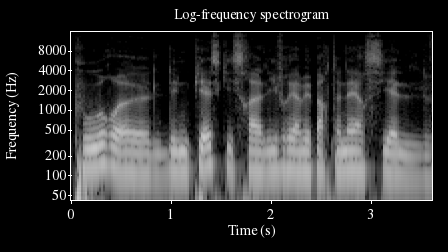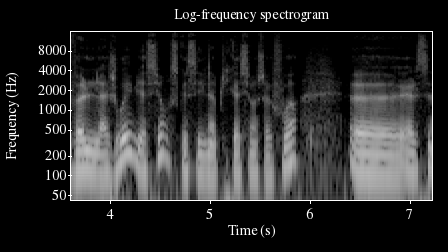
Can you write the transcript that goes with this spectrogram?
pour euh, une pièce qui sera livrée à mes partenaires si elles veulent la jouer, bien sûr, parce que c'est une application à chaque fois. Euh, elle se-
